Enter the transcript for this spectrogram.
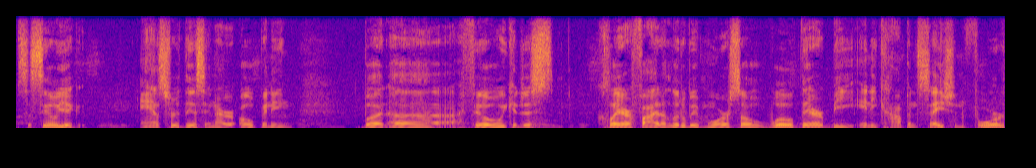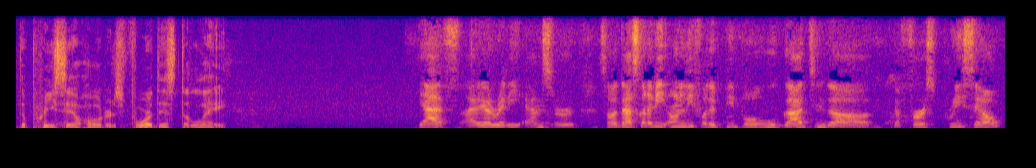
Cecilia answered this in her opening, but uh, I feel we could just clarify it a little bit more. So, will there be any compensation for the pre-sale holders for this delay? Yes, I already answered. So that's going to be only for the people who got in the the first pre-sale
